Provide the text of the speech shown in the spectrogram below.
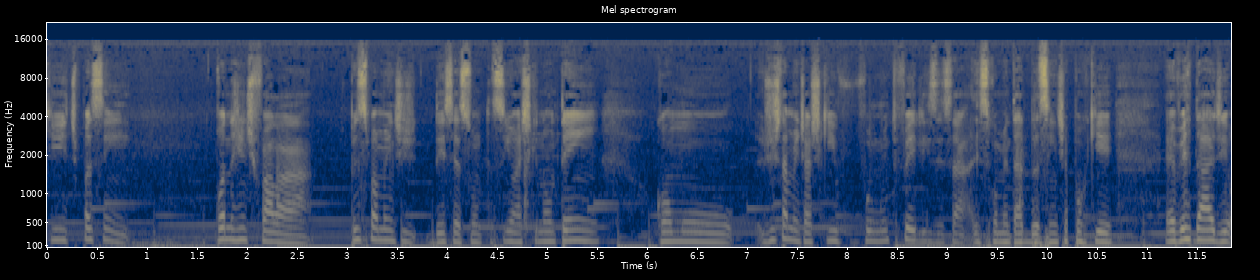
Que, tipo assim. Quando a gente fala. Principalmente desse assunto, assim, eu acho que não tem como. Justamente, acho que foi muito feliz essa- esse comentário da Cintia, porque é verdade,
